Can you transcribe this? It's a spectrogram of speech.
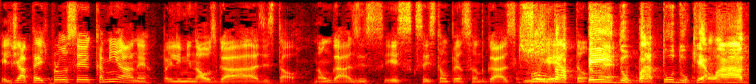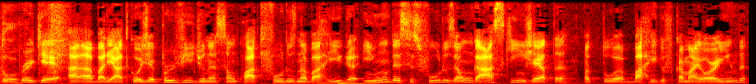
ele já pede para você caminhar, né? Para eliminar os gases e tal. Não gases, esses que vocês estão pensando, gases que Solta injetam. peido é, pra tudo que é lado. Porque a, a, bariátrica hoje é por vídeo, né? São quatro furos na barriga e um desses furos é um gás que injeta pra tua barriga ficar maior ainda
